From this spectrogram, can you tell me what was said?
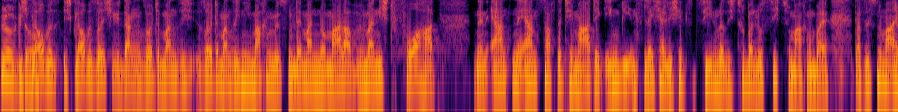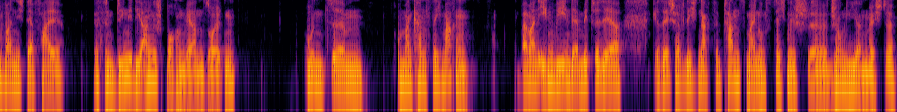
Ja, genau. Ich glaube, ich glaube, solche Gedanken sollte man sich, sollte man sich nicht machen müssen, wenn man normaler, wenn man nicht vorhat, eine, eine ernsthafte Thematik irgendwie ins Lächerliche zu ziehen oder sich drüber lustig zu machen, weil das ist nun mal einfach nicht der Fall. Das sind Dinge, die angesprochen werden sollten. Und, ähm, und man kann es nicht machen, weil man irgendwie in der Mitte der gesellschaftlichen Akzeptanz meinungstechnisch äh, jonglieren möchte.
